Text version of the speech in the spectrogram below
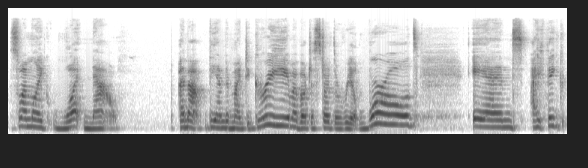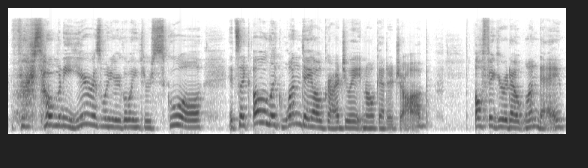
So I'm like, what now? I'm at the end of my degree, I'm about to start the real world. And I think for so many years when you're going through school, it's like, oh, like one day I'll graduate and I'll get a job. I'll figure it out one day.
